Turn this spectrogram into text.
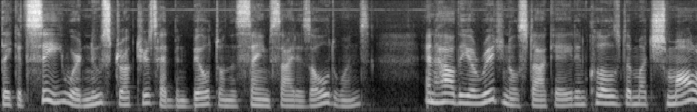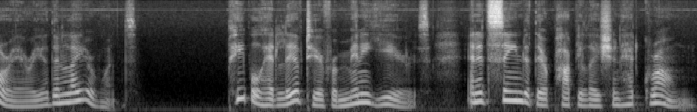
They could see where new structures had been built on the same site as old ones, and how the original stockade enclosed a much smaller area than later ones. People had lived here for many years, and it seemed that their population had grown.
